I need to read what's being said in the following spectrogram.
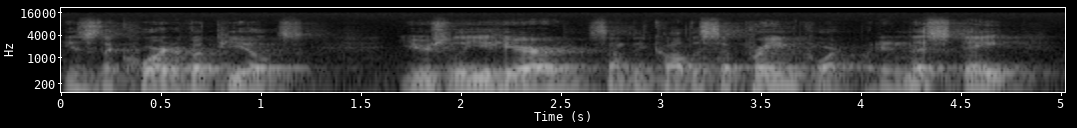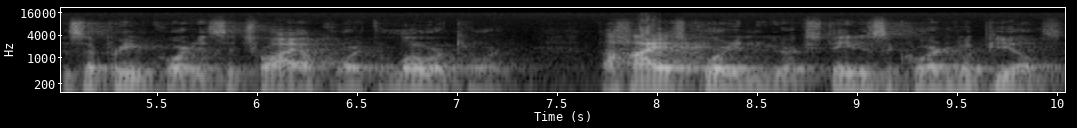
is the Court of Appeals. Usually you hear something called the Supreme Court, but in this state, the Supreme Court is the trial court, the lower court. The highest court in New York State is the Court of Appeals.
